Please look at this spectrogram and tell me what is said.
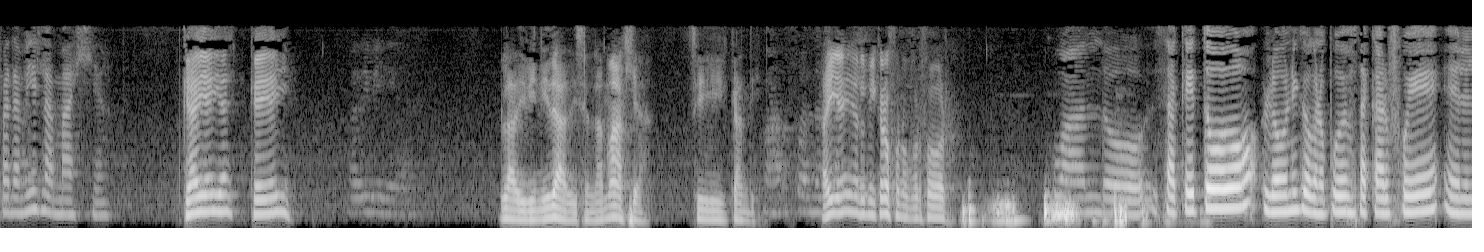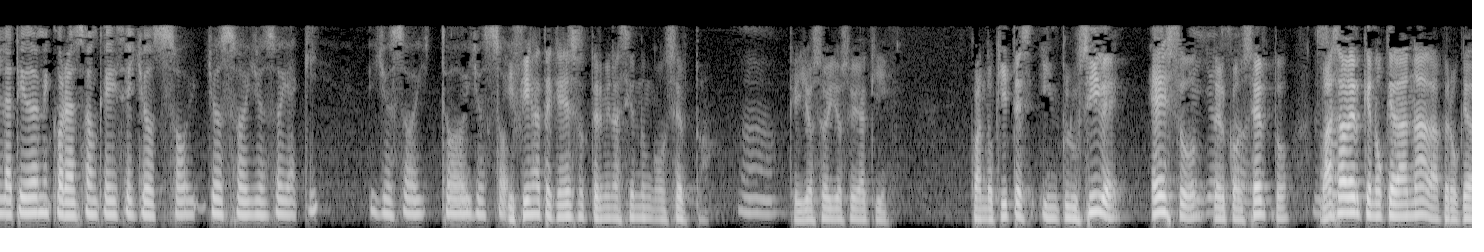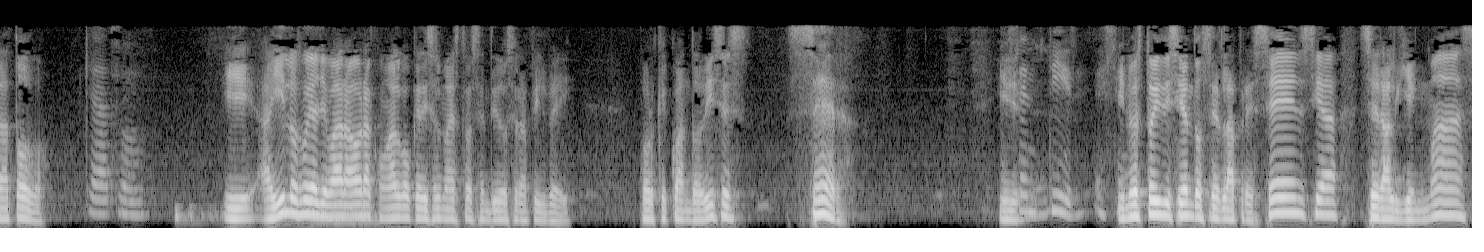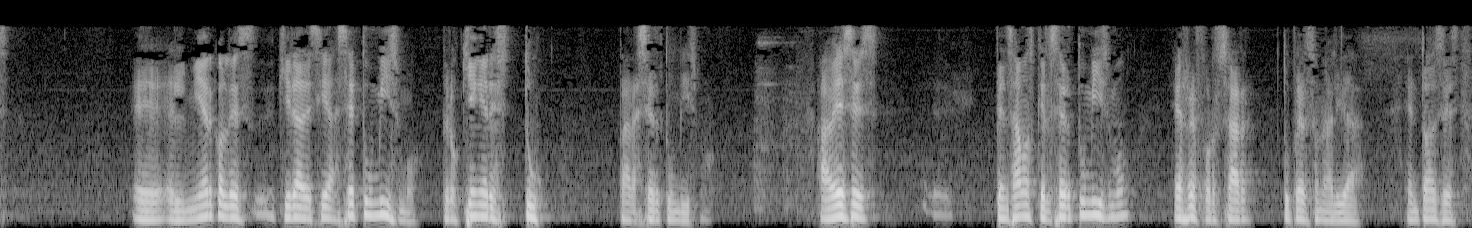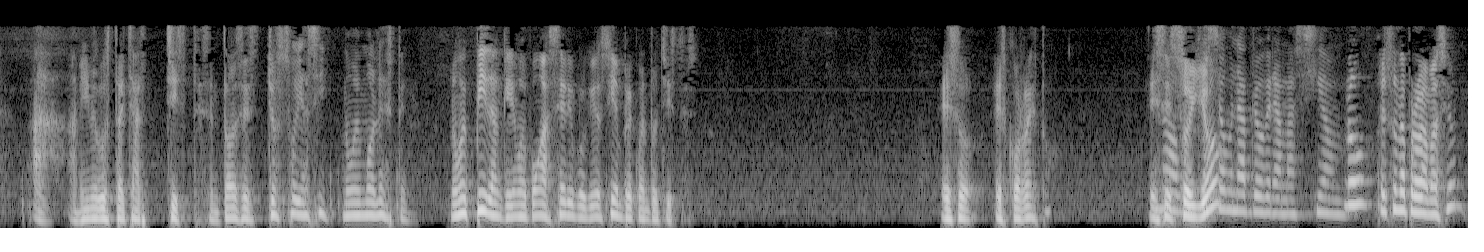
Para mí es la magia. ¿Qué hay ahí? ¿Qué hay ahí? La divinidad, dicen, la magia. Sí, Candy. Ahí, ahí, el micrófono, por favor. Cuando saqué todo, lo único que no pude sacar fue el latido de mi corazón que dice yo soy, yo soy, yo soy aquí, y yo soy todo, yo soy. Y fíjate que eso termina siendo un concepto, Mm. que yo soy, yo soy aquí. Cuando quites inclusive eso del soy. concepto, vas a ver que no queda nada, pero queda todo. Queda todo. Y ahí los voy a llevar ahora con algo que dice el maestro ascendido Serapis Bey. Porque cuando dices ser, y, sentir, es y no estoy diciendo ser la presencia, ser alguien más. Eh, el miércoles Kira decía, sé tú mismo, pero ¿quién eres tú para ser tú mismo? A veces eh, pensamos que el ser tú mismo es reforzar tu personalidad. Entonces, ah, a mí me gusta echar chistes. Entonces, yo soy así, no me molesten. No me pidan que yo me ponga serio porque yo siempre cuento chistes. ¿Eso es correcto? ¿Ese No, soy yo? eso es una programación. No, es una programación.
